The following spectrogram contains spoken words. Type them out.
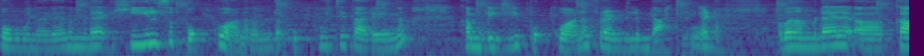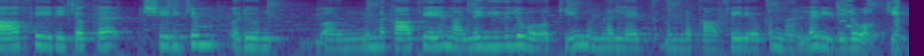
പൊങ്ങുന്നത് അതായത് നമ്മുടെ ഹീൽസ് പൊക്കുവാണ്. നമ്മുടെ ഉപ്പൂറ്റി തറയുന്ന കംപ്ലീറ്റ്ലി പൊക്കുവാണ് ഫ്രണ്ടിലും ബാക്കിലും കേട്ടോ. അപ്പോൾ നമ്മുടെ കാഫ് ഏരിയയ്ക്കൊക്കെ ശരിക്കും ഒരു നമ്മുടെ കാഫ് ഏരിയ നല്ല രീതിയിൽ വർക്ക് ചെയ്യും. നമ്മുടെ ലെഗ് നമ്മുടെ കാഫ് ഏരിയ ഒക്കെ നല്ല രീതിയിൽ വർക്ക് ചെയ്യും.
